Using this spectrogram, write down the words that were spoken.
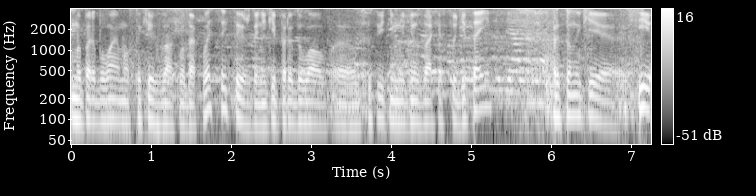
Ми перебуваємо в таких закладах. Весь цей тиждень, який передував е, Всесвітньому дню захисту дітей, представники і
